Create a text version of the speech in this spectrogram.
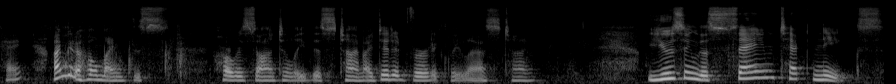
Okay? I'm going to hold mine this horizontally this time. I did it vertically last time. Using the same techniques,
